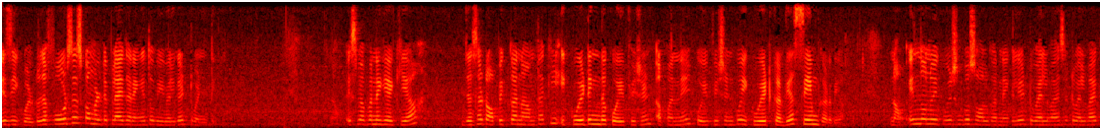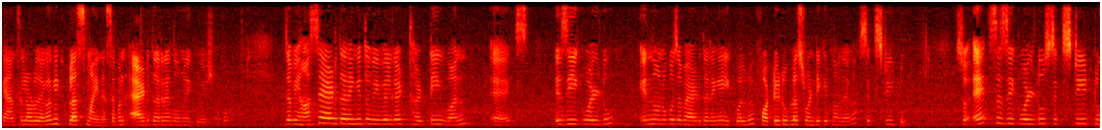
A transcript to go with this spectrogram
is equal to जब फोर से इसको मल्टीप्लाई करेंगे तो वी विल गेट ट्वेंटी इसमें अपन ने क्या किया? जैसा टॉपिक का नाम था कि इक्वेटिंग द कोएफिशिएंट अपन ने कोएफिशिएंट को इक्वेट कर दिया सेम कर दिया. नाउ इन दोनों इक्वेशन को सॉल्व करने के लिए ट्वेल्व वाई से ट्वेल्व वाई कैंसिल आउट हो जाएगा कि प्लस माइनस अपन ऐड कर रहे हैं दोनों इक्वेशन को. जब यहाँ से ऐड करेंगे तो we will get thirty one x is equal to इन दोनों को जब ऐड करेंगे इक्वल में फोर्टी टू प्लस ट्वेंटी कितना हो जाएगा? Sixty two so x is equal to sixty two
